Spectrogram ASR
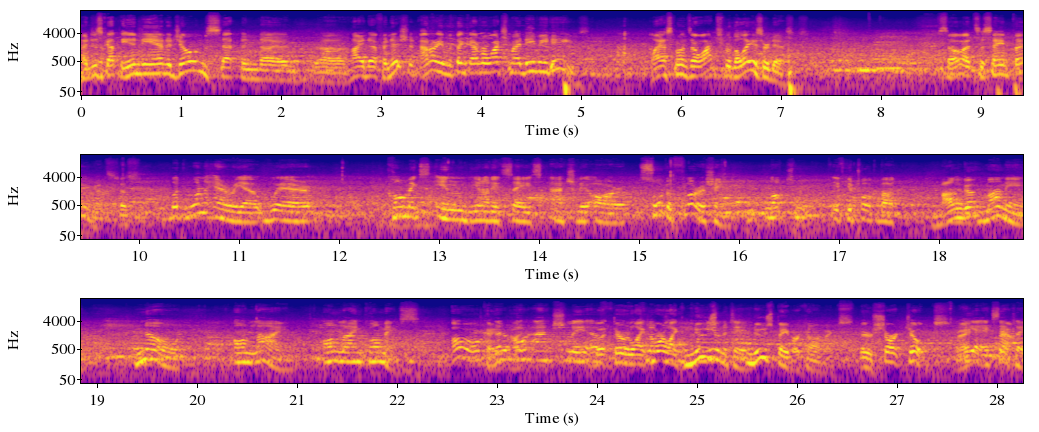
I just got the Indiana Jones set in uh, uh, high definition. I don't even think I ever watched my DVDs. Last ones I watched were the laser discs. So it's the same thing. It's just But one area where comics in the United States actually are sort of flourishing, not if you talk about Manga? money, no, online, online comics. Okay. There are actually a but they're like more like news, newspaper comics. They're short jokes, right? Yeah, exactly.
